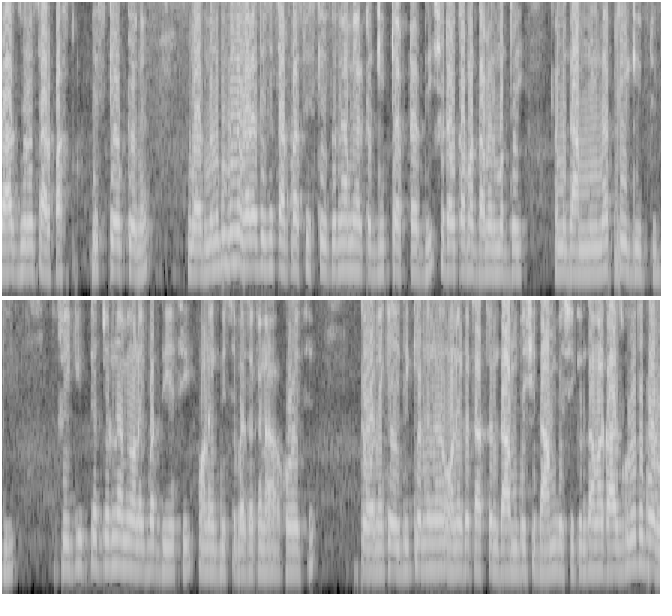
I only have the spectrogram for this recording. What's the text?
গাছ জুড়ে চার পাঁচ পিস কেউ কেনে বা মানে বিভিন্ন ভ্যারাইটিজের চার পাঁচ পিস কেউ কেনে, আমি একটা গিফট অ্যাপটার দিই, সেটাও তো আমার দামের মধ্যেই। আমি দাম নিই না ফ্রি গিফট দিই। ফ্রি গিফটের জন্য আমি অনেকবার দিয়েছি, অনেক বেশি বেচা কেনা হয়েছে। তো অনেকে এইদিকে নিয়ে অনেকে চাচ্ছেন দাম বেশি দাম বেশি, কিন্তু আমার গাছগুলো তো বড়।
